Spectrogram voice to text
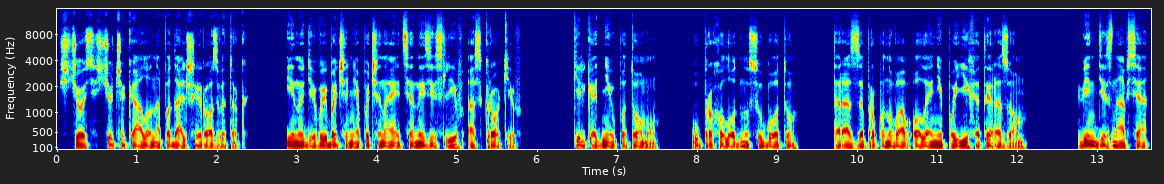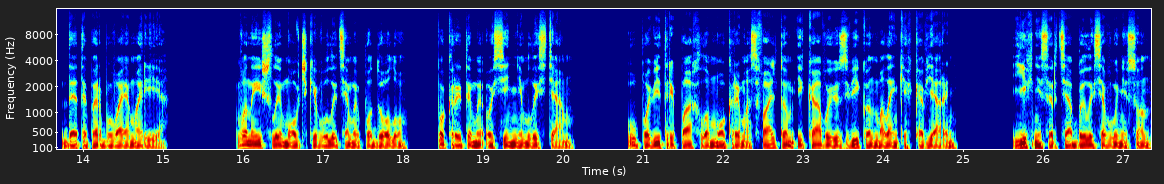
щось, що чекало на подальший розвиток. Іноді вибачення починається не зі слів, а з кроків. Кілька днів по тому, у прохолодну суботу, Тарас запропонував Олені поїхати разом. Він дізнався, де тепер буває Марія. Вони йшли мовчки вулицями подолу, покритими осіннім листям. У повітрі пахло мокрим асфальтом і кавою з вікон маленьких кав'ярень. Їхні серця билися в унісон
